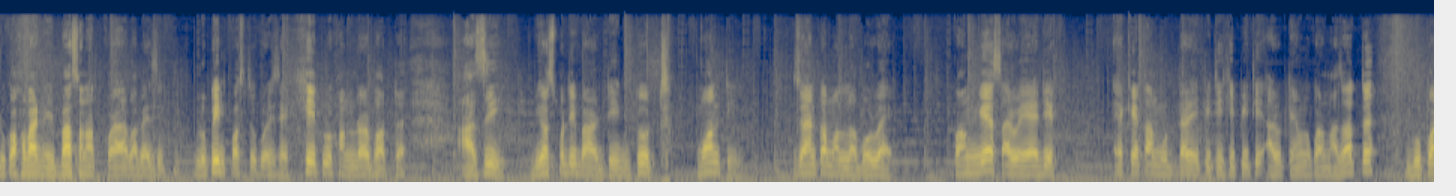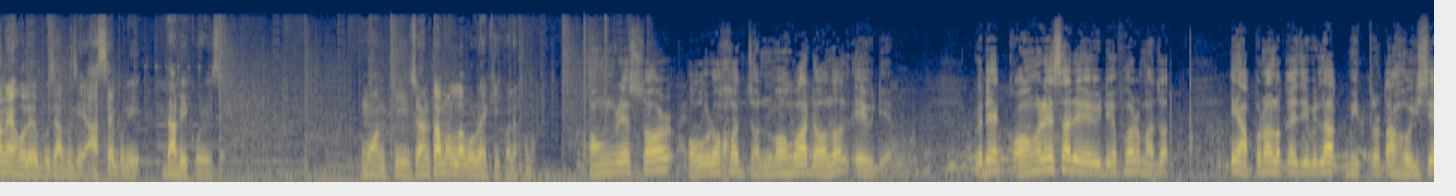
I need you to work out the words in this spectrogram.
লোকসভাৰ নিৰ্বাচনত কৰাৰ বাবে যি ব্লুপ্ৰিণ্ট প্ৰস্তুত কৰিছে সেইটোৰ সন্দৰ্ভত আজি বৃহস্পতিবাৰ দিনটোত মন্ত্ৰী জয়ন্ত মল্ল বৰুৱাই কংগ্ৰেছ আৰু এ আই ডি একেটা মুদ্ৰাৰ ইপিঠি সিপিঠি আৰু তেওঁলোকৰ মাজত গোপনে হ'লেও বুজাবুজি আছে বুলি দাবী কৰিছে। মন্ত্ৰী জয়ন্ত মল্ল বৰুৱাই কি ক'লে শুনক। কংগ্ৰেছৰ ঔৰসত জন্ম হোৱা দল হ'ল এ ইউ ডি এফ। গতিকে কংগ্ৰেছ আৰু এ ইউ ডি এফৰ মাজত এই আপোনালোকে যিবিলাক মিত্ৰতা হৈছে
